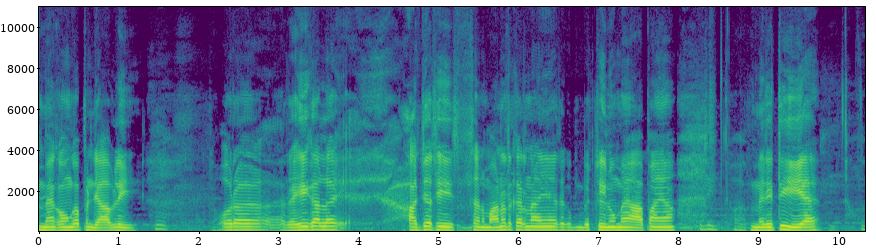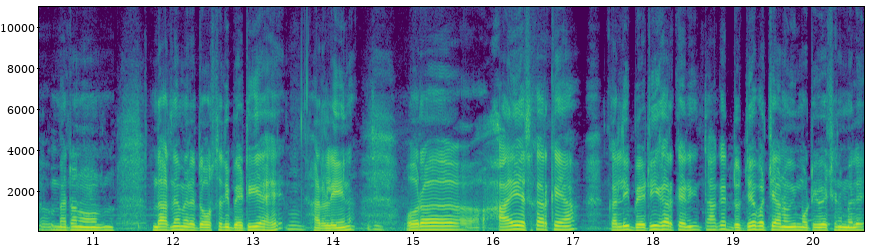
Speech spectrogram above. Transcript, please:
ਮੈਂ ਕਹੂੰਗਾ ਪੰਜਾਬ ਲਈ ਔਰ ਰਹੀ ਗੱਲ ਅੱਜ ਅਸੀਂ ਸਨਮਾਨਿਤ ਕਰਨ ਆਏ ਹਾਂ ਤੇ ਬੱਚੀ ਨੂੰ ਮੈਂ ਆਪ ਆਇਆ। ਮੇਰੀ ਧੀ ਹੈ। ਮੈਂ ਤੁਹਾਨੂੰ ਦੱਸਦਾ ਮੇਰੇ ਦੋਸਤ ਦੀ ਬੇਟੀ ਹੈ ਇਹ ਹਰਲੀਨ। ਔਰ ਆਏ ਇਸ ਕਰਕੇ ਆ ਕੱਲੀ ਬੇਟੀ ਕਰਕੇ ਨਹੀਂ ਤਾਂ ਕਿ ਦੂਜੇ ਬੱਚਿਆਂ ਨੂੰ ਵੀ ਮੋਟੀਵੇਸ਼ਨ ਮਿਲੇ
